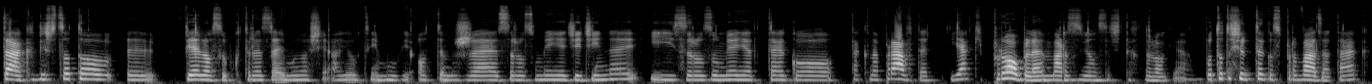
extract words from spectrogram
Tak, wiesz co, to y, wiele osób, które zajmują się IoT mówi o tym, że zrozumienie dziedziny i zrozumienie tego tak naprawdę, jaki problem ma rozwiązać technologia, bo to, to się do tego sprowadza, tak?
